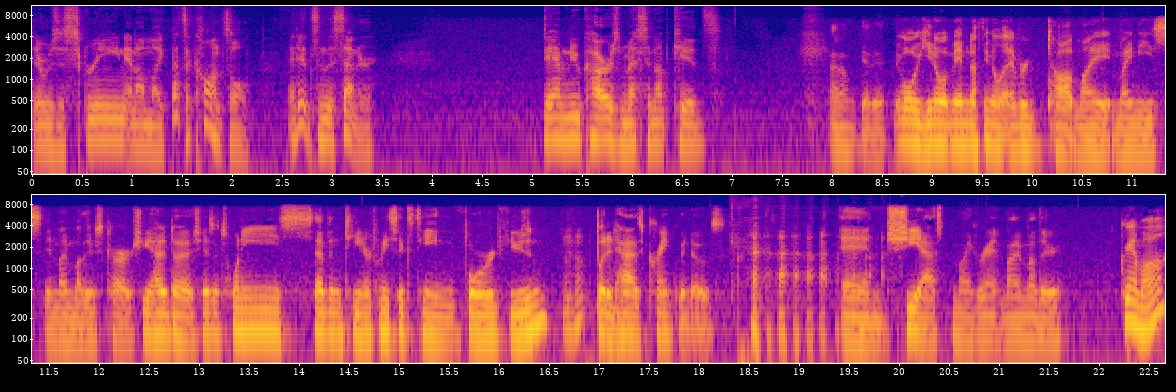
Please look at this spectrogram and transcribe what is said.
there was a screen, and I'm like, that's a console, and it's in the center. Damn new cars messing up kids. I don't get it. Well, you know what, man? Nothing will ever top my my niece in my mother's car. She had a she has a 2017 or 2016 Ford Fusion, Mhm. but it has crank windows. and she asked my grand my mother, "Grandma,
